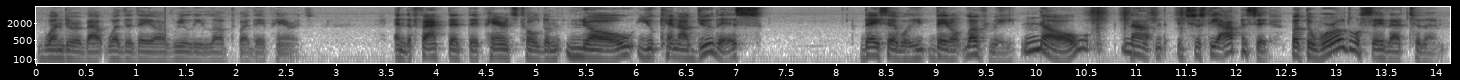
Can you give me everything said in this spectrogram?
Wonder about whether they are really loved by their parents. And the fact that their parents told them, no, you cannot do this, they say, well, he, they don't love me. No, no, it's just the opposite. But the world will say that to them.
